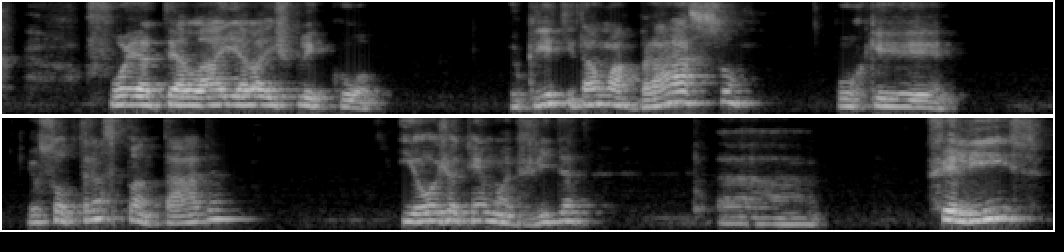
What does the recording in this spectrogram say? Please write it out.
Foi até lá e ela explicou. Eu queria te dar um abraço, porque eu sou transplantada e hoje eu tenho uma vida uh, feliz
